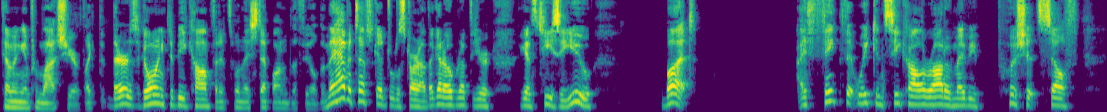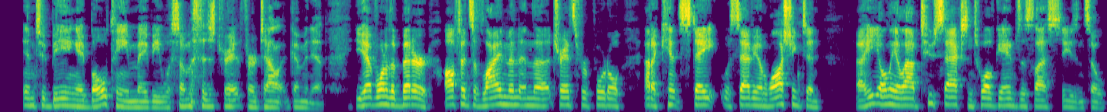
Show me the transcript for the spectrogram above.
coming in from last year. Like there's going to be confidence when they step onto the field, and they have a tough schedule to start out. They got to open up the year against TCU, but I think that we can see Colorado maybe push itself into being a bowl team, maybe with some of this transfer talent coming in. You have one of the better offensive linemen in the transfer portal out of Kent State with Savion Washington. Uh, he only allowed two sacks in 12 games this last season, so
